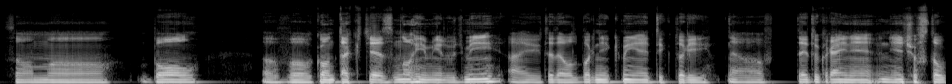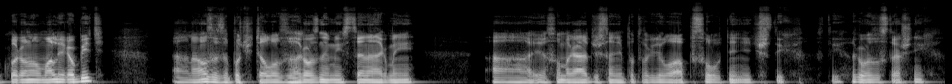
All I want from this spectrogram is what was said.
som o, bol v kontakte s mnohými ľuďmi, aj teda odborníkmi, aj tí, ktorí v tejto krajine niečo s tou koronou mali robiť. A naozaj sa počítalo s hroznými scenármi a ja som rád, že sa nepotvrdilo absolútne nič z tých, z tých hrozostrašných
